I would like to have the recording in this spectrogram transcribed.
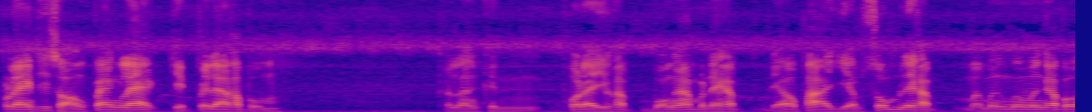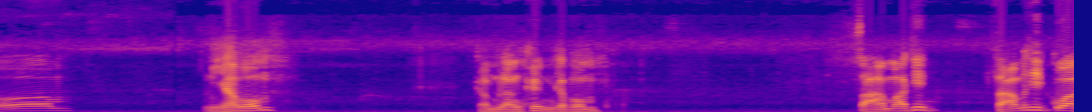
แปลงที่สองแปลงแรกเก็บไปแล้วครับผมกำลังขึ้นพ่อใดอยู่ครับบวงงามบันไดครับ เดี๋ยวพาเยี่ยมส้มเลยครับ มาเมืองเมืองเมืองครับผม นี่ครับผม กำลังขึ้นครับผมสามอาทิตย์สามอาทิตย์กว่า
